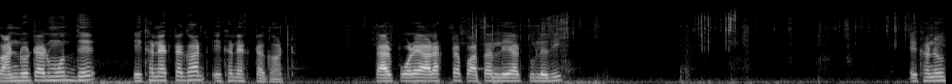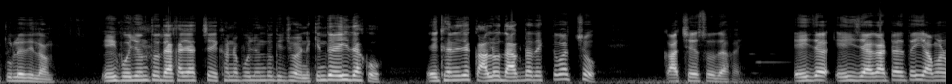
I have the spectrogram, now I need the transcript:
কাণ্ডটার মধ্যে এখানে একটা গাঁট এখানে একটা গাঁট তারপরে আর একটা পাতার লেয়ার তুলে দিই। এখানেও তুলে দিলাম। এই পর্যন্ত দেখা যাচ্ছে এখানে পর্যন্ত কিছু হয়নি। কিন্তু এই দেখো এইখানে যে কালো দাগটা দেখতে পাচ্ছ, কাছে এসো দেখাই। এই জা, এই জায়গাটাতেই আমার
